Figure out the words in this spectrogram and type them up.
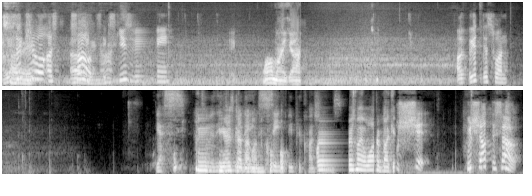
Sexual Oh, assault. you're. Excuse me. Oh my god. I'll get this one. Yes. Hey, Some of you guys got that one. Cool. Safety Where- precautions. where's my water bucket? Oh shit! Who shot this out?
